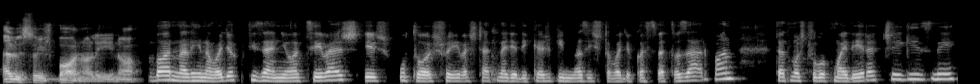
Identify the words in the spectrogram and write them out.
Először is Barna Léna. Barna Léna vagyok, 18 éves, és utolsó éves, tehát negyedikes gimnazista vagyok a Svetozárban, tehát most fogok majd érettségizni,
